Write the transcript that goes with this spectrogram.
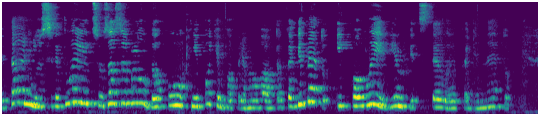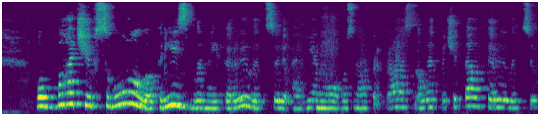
вітальню, світлицю, зазирнув до кухні, потім попрямував до кабінету, і коли він під стелею кабінету побачив сволок, різьблений кирилицею, а він мову знав прекрасно, легко читав кирилицю.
